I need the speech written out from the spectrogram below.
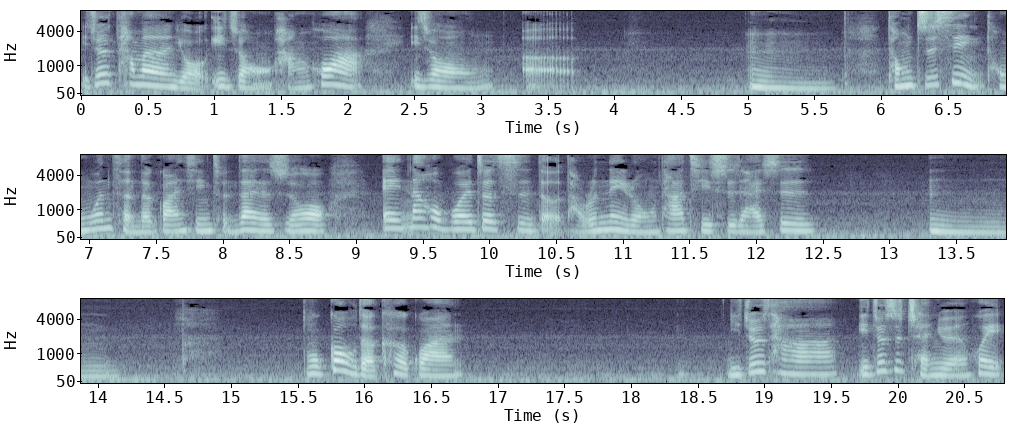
也就是他们有一种行话，一种呃，嗯，同质性、同温层的关系存在的时候。哎，那会不会这次的讨论内容，它其实还是，嗯，不够的客观，也就是他，也就是成员会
